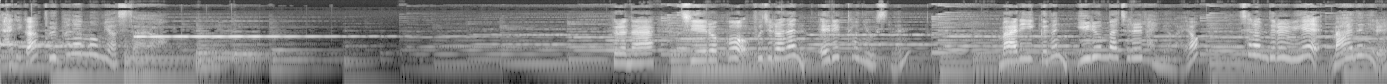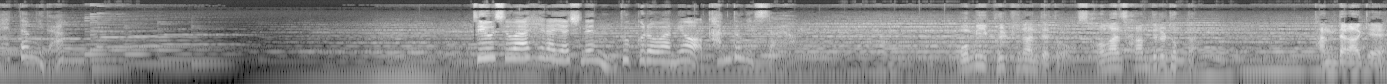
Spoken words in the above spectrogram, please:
다리가 불편한 몸이었어요. 그러나 지혜롭고 부지런한 에릭토니우스는 말이 이끄는 이륜마차를 발명하여 사람들을 위해 많은 일을 했답니다. 제우스와 헤라 여신은 부끄러워하며 감동했어요. 몸이 불편한데도 성한 사람들을 돕다니. 당당하게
